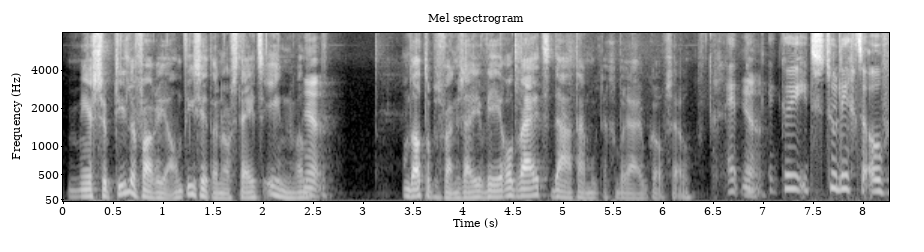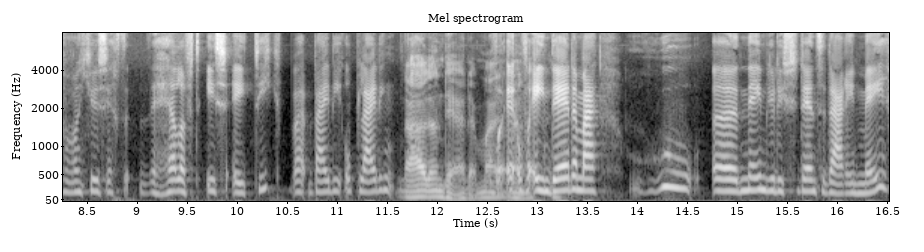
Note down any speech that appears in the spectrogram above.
meer subtiele variant, die zit er nog steeds in. Want ja om dat op te vangen, zou je wereldwijd data moeten gebruiken of zo. En, Kun je iets toelichten over, want je zegt de helft is ethiek bij, die opleiding? Nou, een derde. Maar, of, of een derde, maar hoe uh, nemen jullie studenten daarin mee?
